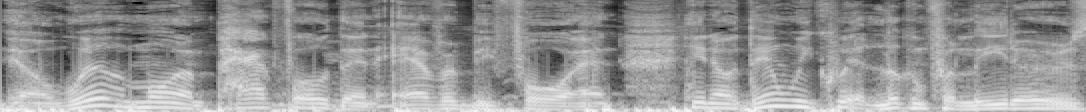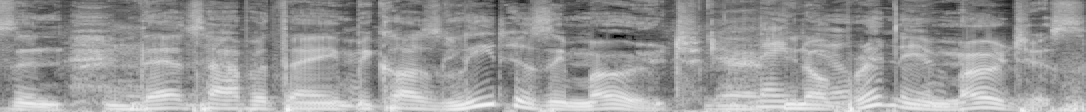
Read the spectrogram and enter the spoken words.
You know, we're more impactful than ever before. And, you know, then we quit looking for leaders and mm. that type of thing mm. because leaders emerge. They you know, do. Brittany emerges.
